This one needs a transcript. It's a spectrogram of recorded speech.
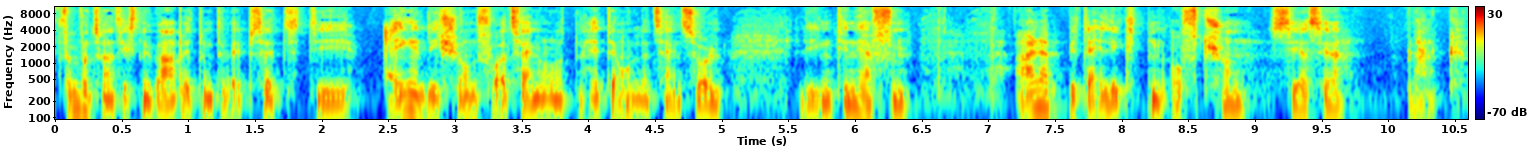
25. Überarbeitung der Website, die eigentlich schon vor zwei Monaten hätte online sein sollen, liegen die Nerven aller Beteiligten oft schon sehr, sehr blank.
